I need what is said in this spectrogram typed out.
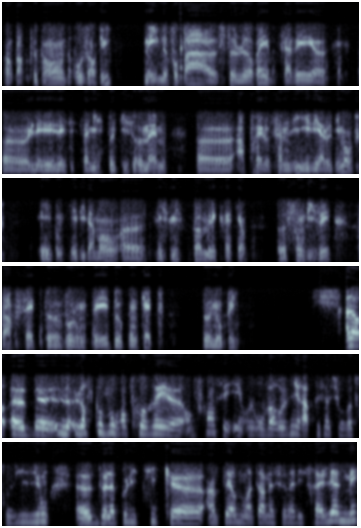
encore plus grande aujourd'hui. Mais il ne faut pas se leurrer. Vous savez, les, les, islamistes disent eux-mêmes, après le samedi, il y a le dimanche. Et donc, évidemment, les juifs comme les chrétiens euh, sont visés par cette volonté de conquête de nos pays. Alors, euh, euh, lorsque vous rentrerez en France, et, on va revenir après ça sur votre vision de la politique interne ou internationale israélienne, mais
